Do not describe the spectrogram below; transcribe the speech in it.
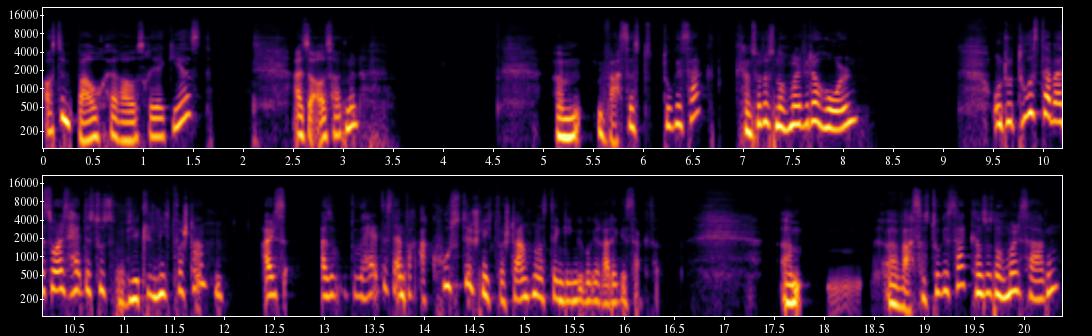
aus dem Bauch heraus reagierst. Also ausatmen. Ähm, was hast du gesagt? Kannst du das nochmal wiederholen? Und du tust dabei so, als hättest du es wirklich nicht verstanden. Als, also du hättest einfach akustisch nicht verstanden, was dein Gegenüber gerade gesagt hat. Ähm, äh, was hast du gesagt? Kannst du es nochmal sagen?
